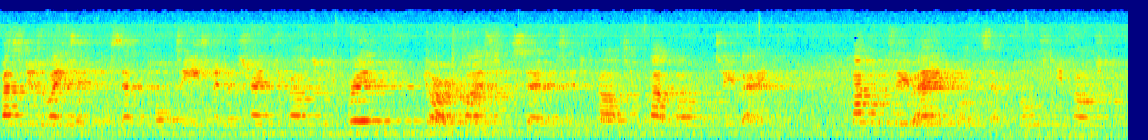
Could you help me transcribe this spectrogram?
Passengers awaiting 740 East Midlands train departure from Crewe, you are advised of the service and depart from platform 2A. Platform 2A for the 740 departure from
